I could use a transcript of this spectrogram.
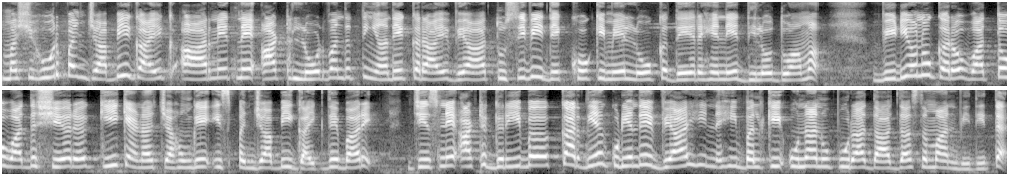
ਮਸ਼ਹੂਰ ਪੰਜਾਬੀ ਗਾਇਕ ਆਰਨੇਤ ਨੇ ਅੱਠ ਲੋੜਵੰਦ ਧੀਆਂ ਦੇ ਕਰਾਏ ਵਿਆਹ ਤੁਸੀਂ ਵੀ ਦੇਖੋ ਕਿਵੇਂ ਲੋਕ ਦੇ ਰਹੇ ਨੇ ਦਿਲੋਂ ਦੁਆਵਾਂ। ਵੀਡੀਓ ਨੂੰ ਕਰੋ ਵੱਧ ਤੋਂ ਵੱਧ ਸ਼ੇਅਰ, ਕੀ ਕਹਿਣਾ ਚਾਹੋਗੇ ਇਸ ਪੰਜਾਬੀ ਗਾਇਕ ਦੇ ਬਾਰੇ? ਜਿਸ ਨੇ ਅੱਠ ਗਰੀਬ ਘਰ ਦੀਆਂ ਕੁੜੀਆਂ ਦੇ ਵਿਆਹ ਹੀ ਨਹੀਂ ਬਲਕਿ ਉਹਨਾਂ ਨੂੰ ਪੂਰਾ ਦਾਜ ਦਾ ਸਮਾਨ ਵੀ ਦਿੱਤਾ ਹੈ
